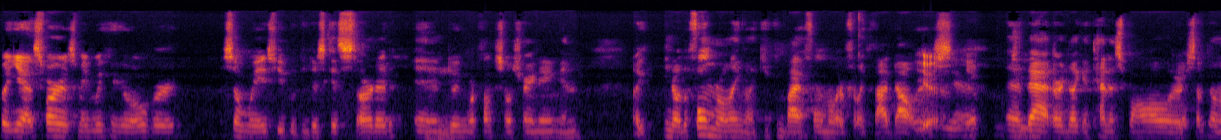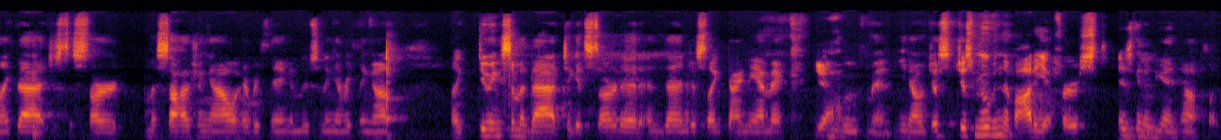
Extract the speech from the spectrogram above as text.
but yeah, as far as maybe we can go over some ways people can just get started in Mhm. doing more functional training and like you know the foam rolling, like you can buy a foam roller for like five dollars, Yeah. Yeah. Yep. and that or like a tennis ball or Yep. something like that, just to start massaging out everything and loosening everything up. Like doing some of that to get started, and then just like dynamic Yeah. movement. You know, just just moving the body at first is going Mhm. to be enough. Like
